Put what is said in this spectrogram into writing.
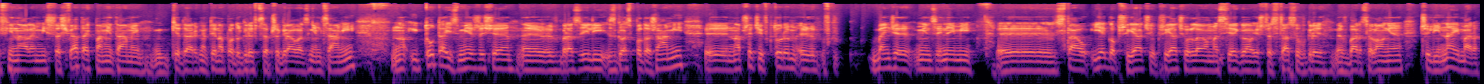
finale Mistrza Świata, jak pamiętamy, kiedy Argentyna pod rozgrywce przegrała z Niemcami. No i tutaj zmierzy się e, w Brazylii z gospodarzami, e, naprzeciw którym e, będzie między innymi e, stał jego przyjaciel, przyjaciel Leo Messiego jeszcze z czasów gry w Barcelonie, czyli Neymar.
